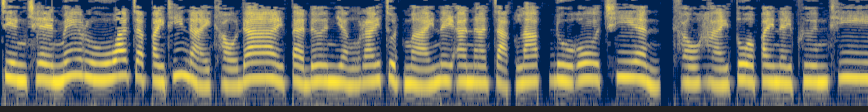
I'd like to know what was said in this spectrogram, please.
เจียงเชนไม่รู้ว่าจะไปที่ไหนเขาได้ แต่เดินอย่างไรจุดหมายในอาณาจักรลับดูโอเชียน เขาหายตัวไปในพื้นที่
